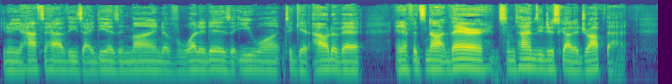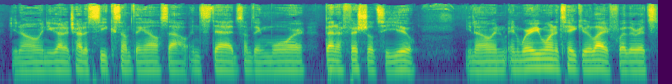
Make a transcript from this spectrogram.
you know you have to have these ideas in mind of what it is that you want to get out of it And if it's not there, sometimes you just got to drop that, you know, and you got to try to seek something else out instead, something more beneficial to you, you know, and, and where you want to take your life, whether it's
